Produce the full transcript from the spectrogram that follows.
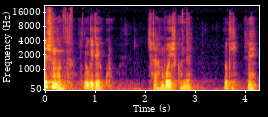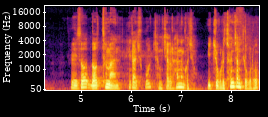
해주는 겁니다. 여기도 있고 잘 안 보이실 건데 여기 네. 그래서 너트만 해가지고 장착을 하는 거죠. 위쪽으로 천장 쪽으로.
